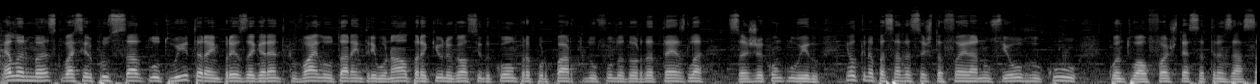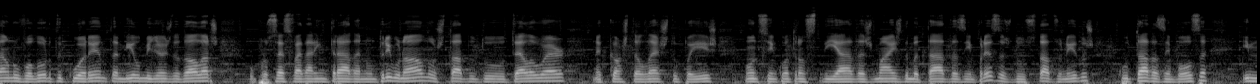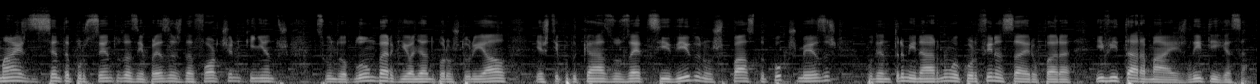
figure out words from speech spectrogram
Elon Musk vai ser processado pelo Twitter. A empresa garante que vai lutar em tribunal para que o negócio de compra por parte do fundador da Tesla seja concluído. Ele que na passada sexta-feira anunciou o recuo quanto ao fecho dessa transação no valor de 40 mil milhões de dólares. O processo vai dar entrada num tribunal no estado do Delaware, na costa leste do país, onde se encontram sediadas mais de metade das empresas dos Estados Unidos cotadas em bolsa e mais de 60% das empresas da Fortune 500. Segundo a Bloomberg e olhando para o este tipo de casos é decidido no espaço de poucos meses, podendo terminar num acordo financeiro para evitar mais litigação.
